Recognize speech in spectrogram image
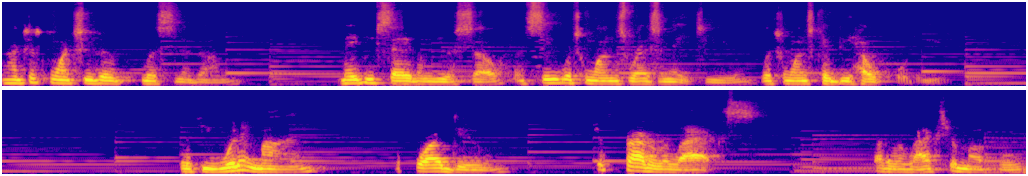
and I just want you to listen to them. Maybe say them to yourself and see which ones resonate to you, which ones could be helpful. If you wouldn't mind, before I do, just try to relax. Try to relax your muscles.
